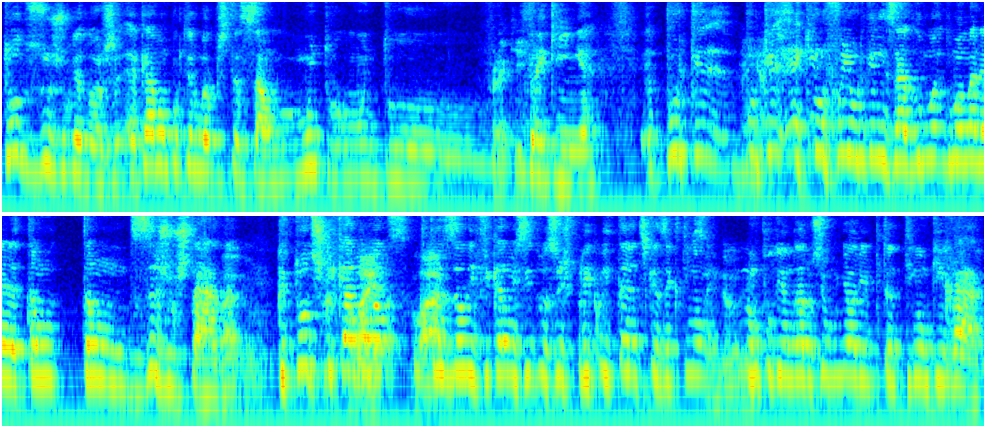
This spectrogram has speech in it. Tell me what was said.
todos os jogadores acabam por ter uma prestação muito, muito fraquinha, fraquinha porque, porque aquilo foi organizado de uma, de uma maneira tão, tão desajustada claro. Que todos ficaram claro. todos ali ficaram em situações periclitantes, quer dizer que tinham, não podiam dar o seu melhor e portanto tinham que errar.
